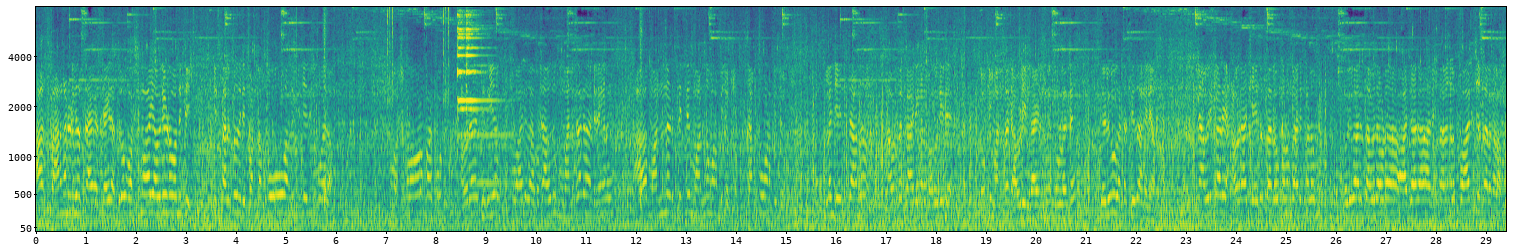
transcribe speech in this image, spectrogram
ആ സ്ഥാനം കണ്ടെടുക്കുന്ന സ്റ്റൈ- സ്റ്റൈൽ എത്രയോ വർഷങ്ങളായി അവരിവിടെ വന്നിട്ട് ഈ സ്ഥലത്ത് വന്നിട്ട് പണ്ടപ്പോ വന്നിട്ട് ചെയ്തിട്ട് പോയതാണ് വർഷങ്ങളോളം പഴക്കമുണ്ട്. അവരെ ചെറിയ വാൽ പക്ഷെ അത് മനസ്സിലാക്കുന്നുണ്ട് നിങ്ങൾ മണ്ണെടുത്തിട്ട് മണ്ണ് മണപ്പിച്ച് നോക്കി ചപ്പ് മണപ്പിച്ച് നോക്കി എല്ലാം ചെയ്തിട്ടാണ് അവിടുത്തെ കാര്യങ്ങൾ ഭഗവതിയുടെ നോക്കി മനസ്സിലാക്കി. അവിടെ ഇല്ലായിരുന്നു എന്നുള്ളതിന്റെ തെളിവ് കണ്ടെത്തിയത് അങ്ങനെയാണ്. പിന്നെ അവർക്കറിയാം അവരാ ചെയ്ത സ്ഥലങ്ങളും കാര്യങ്ങളും ഒരു കാലത്ത് അവരവിടെ ആചാര അനുഷ്ഠാനങ്ങൾ പാലിച്ച സ്ഥലങ്ങളാണ്.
